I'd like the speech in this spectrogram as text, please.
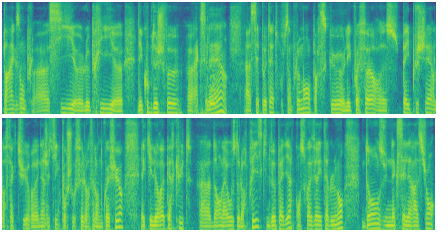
Par exemple, euh, si le prix des coupes de cheveux accélère, c'est peut-être tout simplement parce que les coiffeurs payent plus cher leurs factures énergétiques pour chauffer leur salon de coiffure et qu'ils le répercutent dans la hausse de leur prix, ce qui ne veut pas dire qu'on soit véritablement dans une accélération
